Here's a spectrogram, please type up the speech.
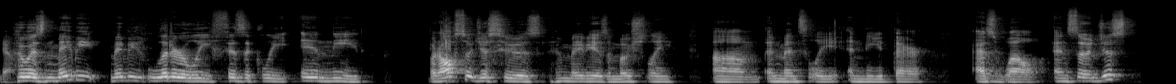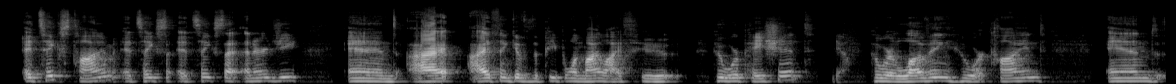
Yeah. who is maybe maybe literally physically in need but also just who is who maybe is emotionally um, and mentally in need there as Mhm. well and so just it takes time it takes it takes that energy and i i think of the people in my life who who were patient Yeah. who were loving who were kind and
